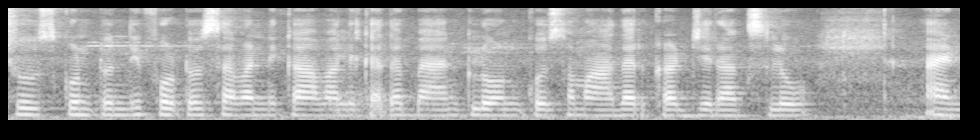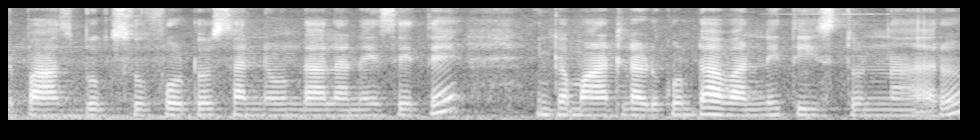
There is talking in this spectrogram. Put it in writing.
చూసుకుంటుంది. ఫొటోస్ అవన్నీ కావాలి కదా బ్యాంక్ లోన్ కోసం ఆధార్ కార్డ్ జిరాక్స్లు అండ్ పాస్బుక్స్ ఫొటోస్ అన్నీ ఉండాలనేసి అయితే ఇంకా మాట్లాడుకుంటూ అవన్నీ తీస్తున్నారు.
